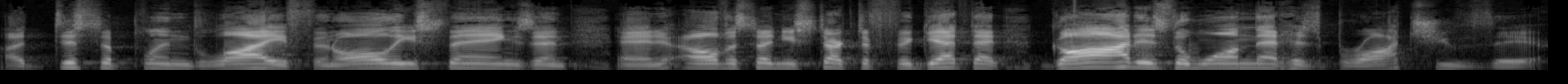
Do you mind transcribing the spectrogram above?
a disciplined life, and all these things, and, and all of a sudden you start to forget that God is the one that has brought you there.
